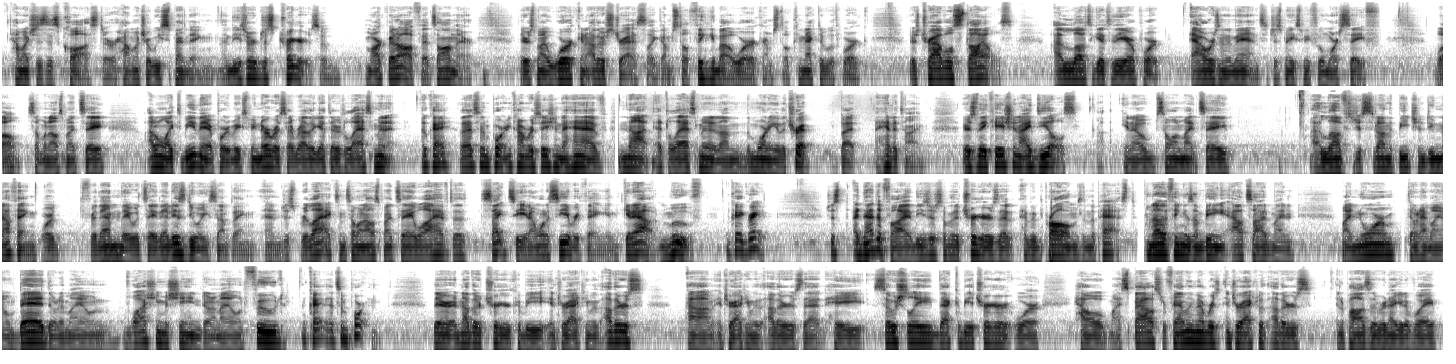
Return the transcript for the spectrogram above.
How much does this cost? Or how much are we spending? And these are just triggers so mark that off that's on there. There's my work and other stress like i'm still thinking about work i'm still connected with work. There's travel styles. I love to get to the airport hours in advance. It just makes me feel more safe. Well someone else might say I don't like to be in the airport. It makes me nervous. I'd rather get there at the last minute. Okay, that's an important conversation to have, not at the last minute on the morning of the trip, but ahead of time. There's vacation ideals. Uh, you know, someone might say, I love to just sit on the beach and do nothing. Or for them, they would say that is doing something and just relax. And someone else might say, well, I have to sightsee and I want to see everything and get out and move. Okay, great. Just identify these are some of the triggers that have been problems in the past. Another thing is I'm being outside my my norm, don't have my own bed, don't have my own washing machine, don't have my own food. Okay, that's important. There, another trigger could be interacting with others, um, interacting with others that, hey, socially, that could be a trigger, or how my spouse or family members interact with others in a positive or negative way.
